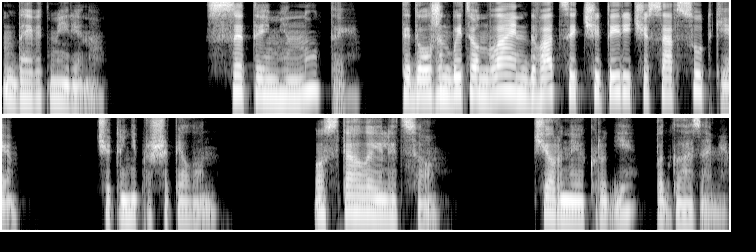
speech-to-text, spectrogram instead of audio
Дэвид Мирино. «С этой минуты ты должен быть онлайн 24 часа в сутки», — чуть ли не прошепел он. Усталое лицо, черные круги под глазами.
